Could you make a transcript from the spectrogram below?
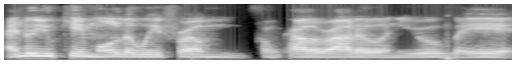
I know you came all the way from from Colorado and you're over here.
